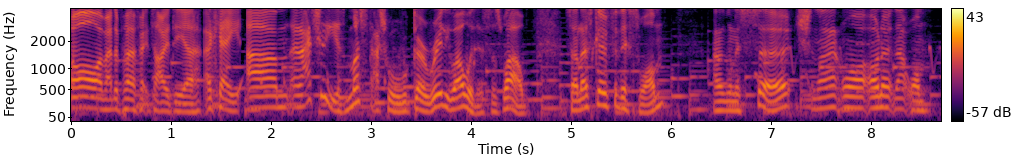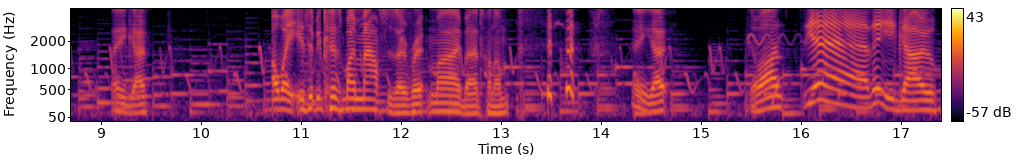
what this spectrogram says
Oh, I've had a perfect idea. Okay, um, and actually his mustache will go really well with this as well. So let's go for this one. I'm going to search that one. Oh, no, that one. There you go. Oh, wait, is it because my mouse is over it? My bad, hold on. there you go. Go on. Yeah, there you go.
